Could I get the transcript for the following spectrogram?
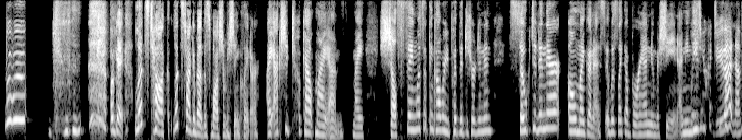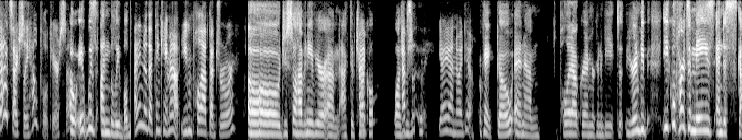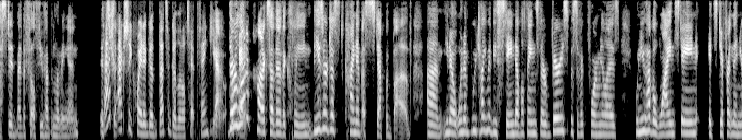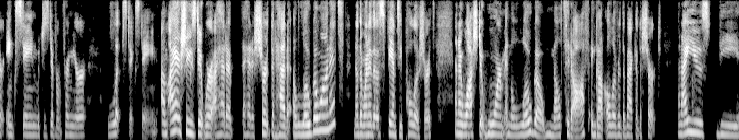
Woo woo. okay, let's talk. Let's talk about this washing machine cleaner. I actually took out my um my shelf thing. What's that thing called where you put the detergent in? Soaked it in there. Oh my goodness, it was like a brand new machine. I mean, Wait, these you could do that. Now that's actually helpful, Kirsten. Oh, it was unbelievable. I didn't know that thing came out. You can pull out that drawer. Oh, do you still have any of your um active charcoal I, washing absolutely. Machine? Yeah, yeah, no, I do. Okay, go and um pull it out graham you're going to be you're going to be equal parts amazed and disgusted by the filth you have been living in it's that's true. actually quite a good that's a good little tip thank you yeah there okay. are a lot of products out there that clean these are just kind of a step above um, you know when we're talking about these stain devil things they're very specific formulas when you have a wine stain it's different than your ink stain which is different from your lipstick stain. Um, I actually used it where I had a I had a shirt that had a logo on it, another one of mm-hmm. those fancy polo shirts, and I washed it warm, and the logo melted off and got all over the back of the shirt. And I used the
